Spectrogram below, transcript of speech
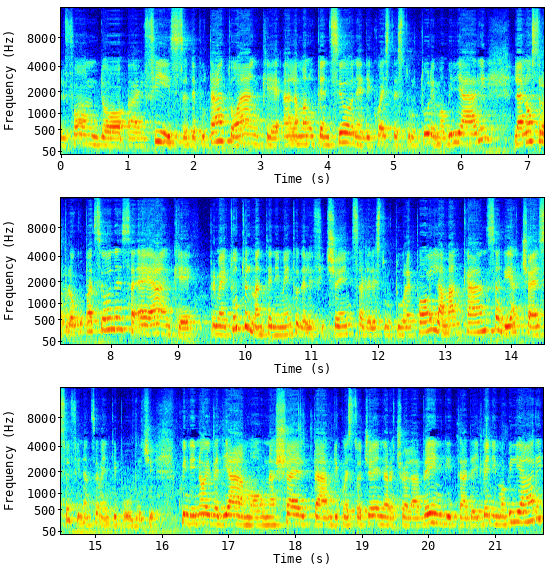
il fondo, eh, il FIS, deputato anche alla manutenzione di queste strutture immobiliari, la nostra preoccupazione è anche prima di tutto il mantenimento dell'efficienza delle strutture, poi la mancanza di accesso ai finanziamenti pubblici. Quindi noi vediamo una scelta di questo genere, cioè la vendita dei beni immobiliari,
